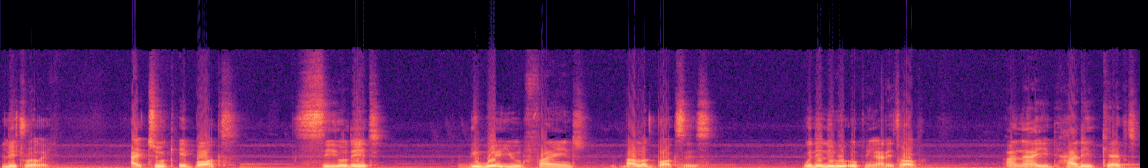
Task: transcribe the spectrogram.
Literally, I took a box, sealed it, the way you'd find ballot boxes with a little opening at the top, and I had it kept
